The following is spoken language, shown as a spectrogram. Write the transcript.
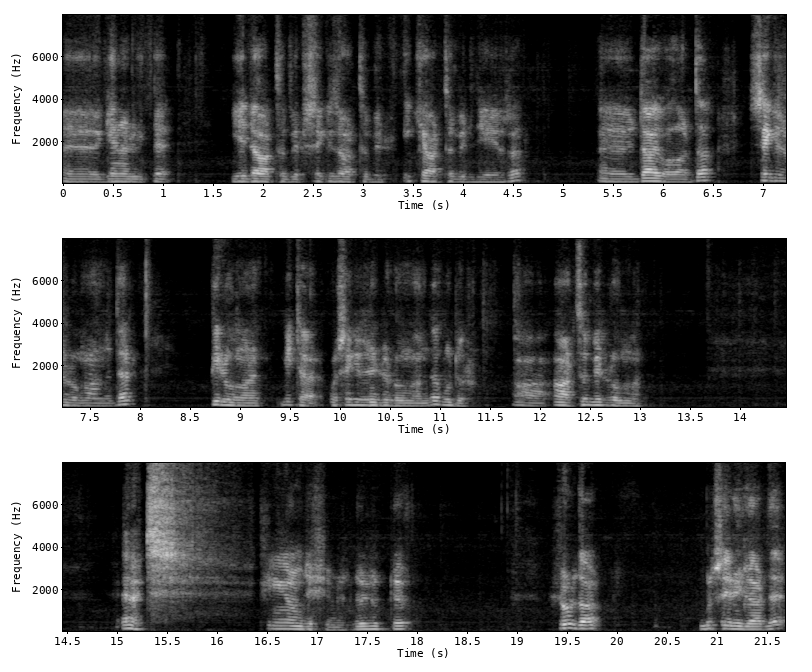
e, genellikle 7 artı 1, 8 artı 1, 2 artı 1 diye yazar. E, Daiwa'larda 8 rulmanlıdır. Bir rulmanı biter. O 8. rulman da budur. Aa, artı bir rulman. Evet. Pinyon dişimiz gözüktü. Şurada bu serilerde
